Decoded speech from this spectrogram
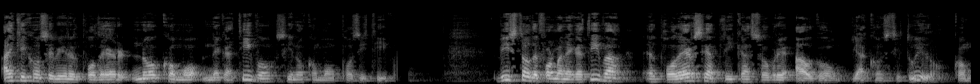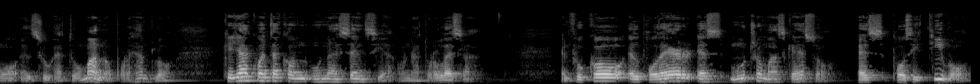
hay que concebir el poder no como negativo, sino como positivo. Visto de forma negativa, el poder se aplica sobre algo ya constituido, como el sujeto humano, por ejemplo, que ya cuenta con una esencia o naturaleza. En Foucault, el poder es mucho más que eso es positivo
